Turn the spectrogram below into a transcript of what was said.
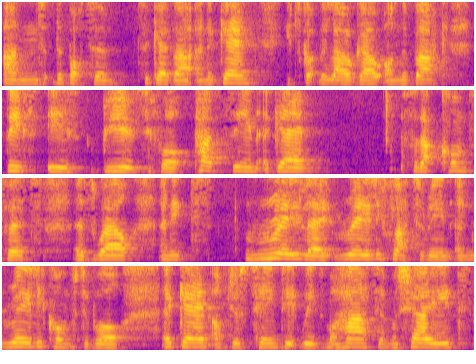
and the bottom together. And again, it's got the logo on the back. This is beautiful. Pads in again for that comfort as well. And it's really, really flattering and really comfortable. Again, I've just teamed it with my hat and my shades.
